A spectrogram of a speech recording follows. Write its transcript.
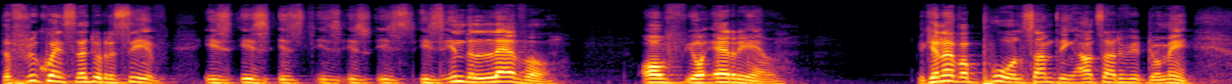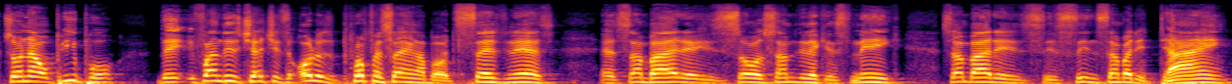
the frequency that you receive is, is, is, is, is, is, is in the level of your aerial. You can never pull something outside of your domain. So now people, they find these churches always prophesying about sadness. As somebody saw something like a snake. Somebody is seen somebody dying.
